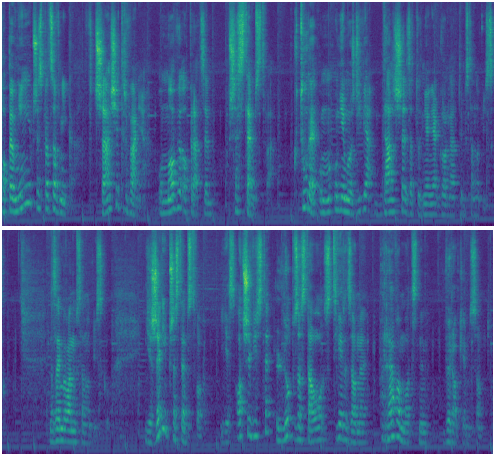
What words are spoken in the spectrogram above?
popełnienie przez pracownika w czasie trwania umowy o pracę przestępstwa, które um uniemożliwia dalsze zatrudnienie go na tym stanowisku, na zajmowanym stanowisku. Jeżeli przestępstwo jest oczywiste lub zostało stwierdzone prawomocnym wyrokiem sądu.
